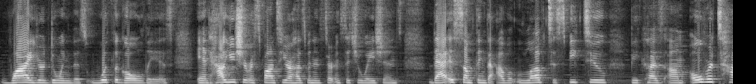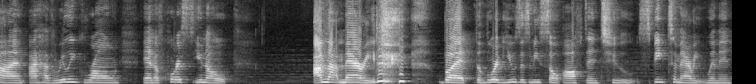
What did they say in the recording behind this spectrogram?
why you're doing this, what the goal is, and how you should respond to your husband in certain situations. That is something that I would love to speak to because um, over time I have really grown. And of course, you know, I'm not married, but the Lord uses me so often to speak to married women.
